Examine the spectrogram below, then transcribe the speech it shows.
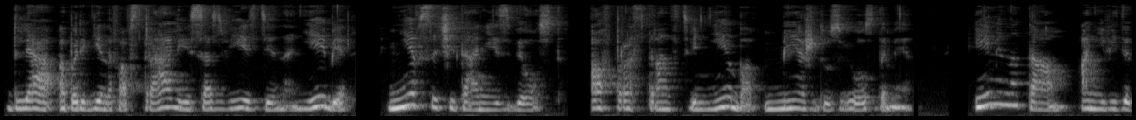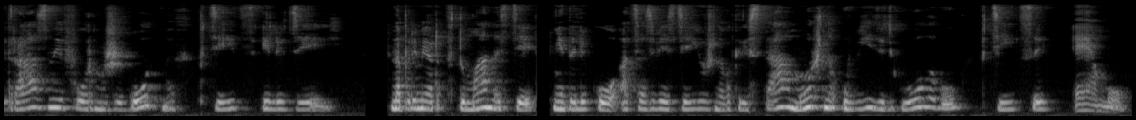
Для аборигенов Австралии созвездие на небе не в сочетании звезд, а в пространстве неба между звездами. Именно там они видят разные формы животных, птиц и людей. Например, в туманности недалеко от созвездия Южного Креста можно увидеть голову птицы Эму.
